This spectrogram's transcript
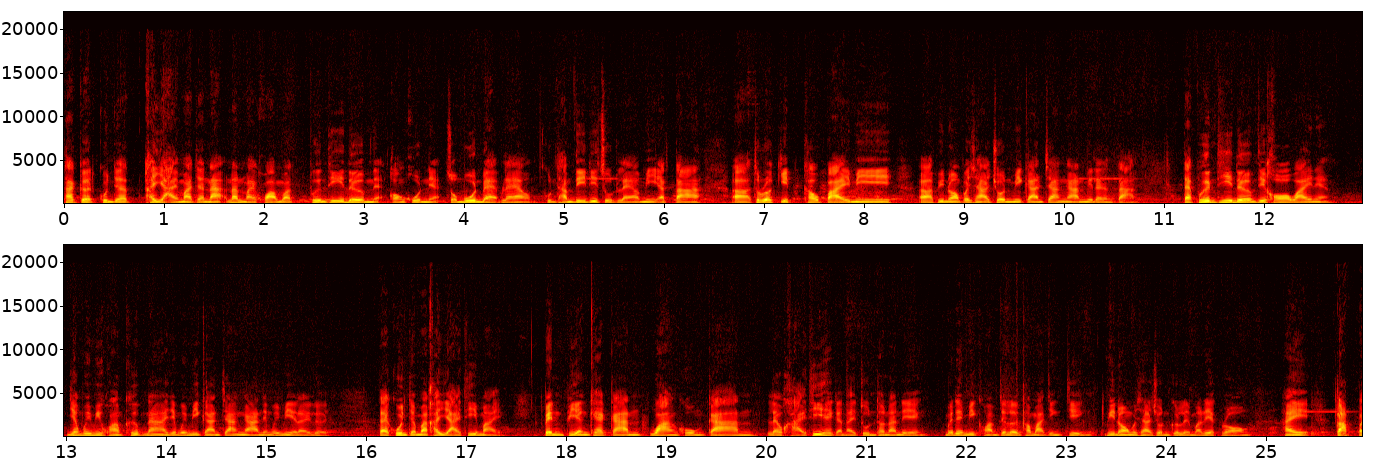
ถ้าเกิดคุณจะขยายมาจะนะ นั่นหมายความว่าพื้นที่เดิมเนี่ยของคุณเนี่ยสมบูรณ์แบบแล้ว คุณทำดีที่สุดแล้ว มีอัตราธุรกิจเข้าไปมีพี่น้องประชาชนมีการจ้างงานมีอะไรต่างๆ แต่พื้นที่เดิมที่ขอไว้เนี่ยยังไม่มีความคืบหน้ายังไม่มีการจ้างงานยังไม่มีอะไรเลย แต่คุณจะมาขยายที่ใหม่ เป็นเพียงแค่การวางโครงการแล้วขายที่ให้กับนายทุนเท่านั้นเอง ไม่ได้มีความเจริญเข้ามาจริง ๆ พี่น้องประชาชนก็เลยมาเรียกร้องให้กลับไป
